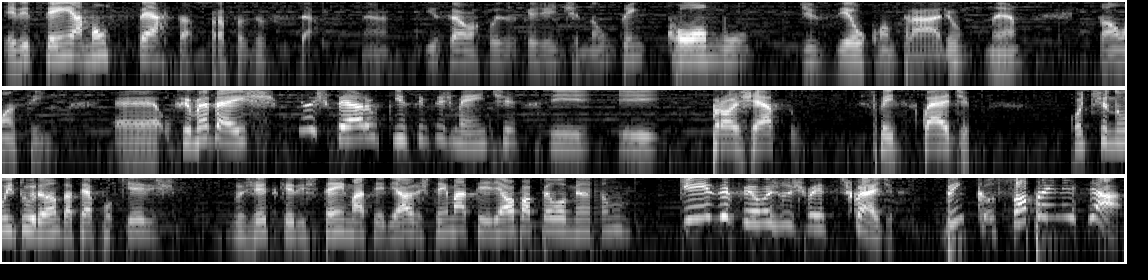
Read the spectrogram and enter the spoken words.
ele tem a mão certa para fazer sucesso, né? Isso é uma coisa que a gente não tem como dizer o contrário, né? Então, assim, é, o filme é 10. Eu espero que simplesmente esse projeto Space Squad continue durando, até porque eles, no jeito que eles têm material, eles têm material para pelo menos 15 filmes do Space Squad. Brinca... Só pra iniciar.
